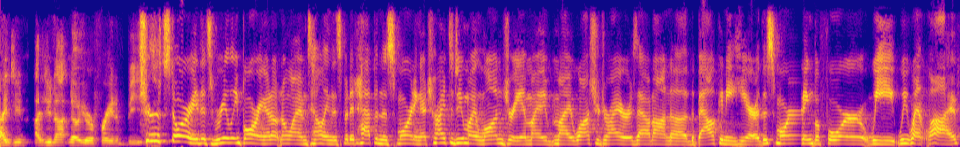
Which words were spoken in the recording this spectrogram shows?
I do. I do not know you're afraid of bees. True story. That's really boring. I don't know why I'm telling this, but it happened this morning. I tried to do my laundry, and my my washer dryer is out on uh, the balcony here this morning before we we went live,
